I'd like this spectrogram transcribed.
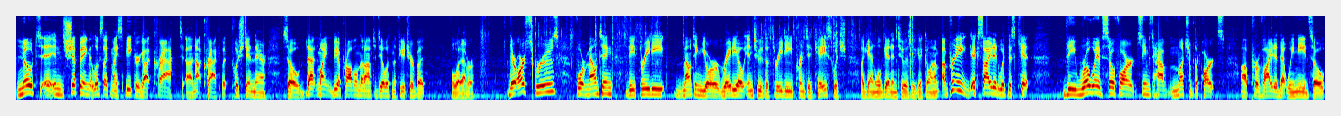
Note in shipping, it looks like my speaker got cracked, uh, not cracked, but pushed in there. So that might be a problem that I'll have to deal with in the future, but whatever. There are screws for mounting the 3D, mounting your radio into the 3D printed case, which again, we'll get into as we get going. I'm, I'm pretty excited with this kit. The Rowave so far seems to have much of the parts uh, provided that we need, so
